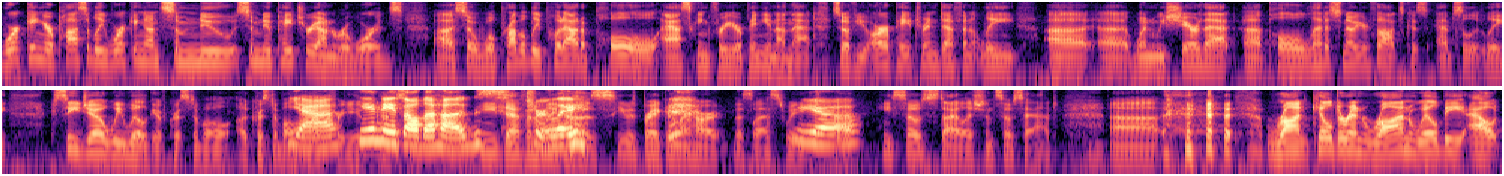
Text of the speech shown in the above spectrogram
working or possibly working on some new some new patreon rewards uh, so we'll probably put out a poll asking for your opinion on that so if you are a patron definitely uh, uh, when we share that uh, poll let us know your thoughts because absolutely Cjo we will give cristobal uh, cristobal a Yeah, hug for you he needs all the hugs. he definitely truly. does he was breaking my heart this last week Yeah. He's so stylish and so sad. Uh, Ron Kilderin, Ron will be out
